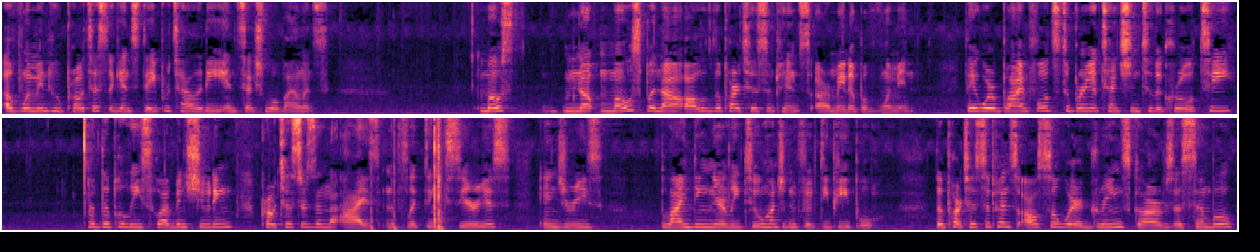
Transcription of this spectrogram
of women who protest against state brutality and sexual violence. Most, no, most but not all of the participants are made up of women. They wear blindfolds to bring attention to the cruelty of the police who have been shooting protesters in the eyes and inflicting serious injuries, blinding nearly 250 people. The participants also wear green scarves, a symbol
